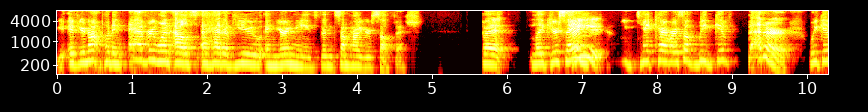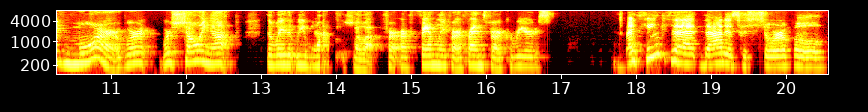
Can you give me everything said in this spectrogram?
if you're not putting everyone else ahead of you and your needs then somehow you're selfish but like you're saying right. we take care of ourselves we give better we give more we're we're showing up the way that we yeah. want to show up for our family for our friends for our careers i think that that is historical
